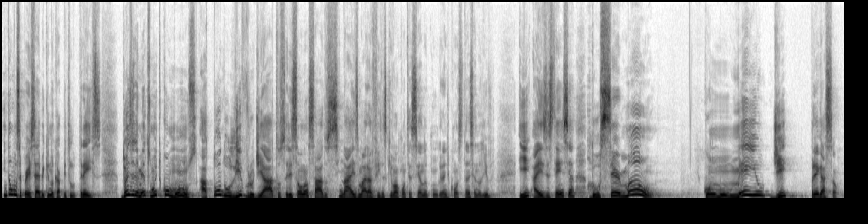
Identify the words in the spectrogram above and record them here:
Então você percebe que no capítulo 3, dois elementos muito comuns a todo o livro de Atos, eles são lançados. Sinais e maravilhas que vão acontecendo com grande constância no livro. E a existência do sermão como um meio de pregação.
